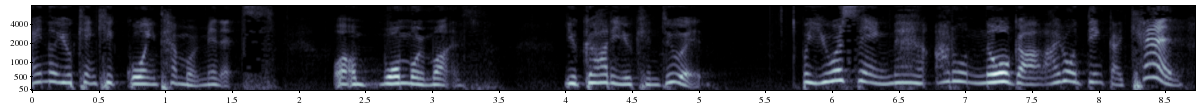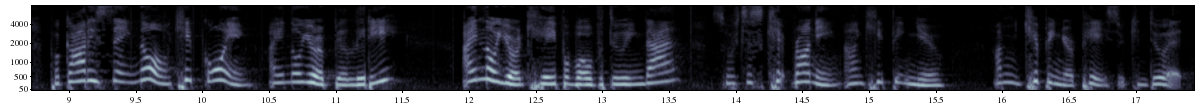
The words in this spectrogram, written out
I know you can keep going 10 more minutes or one more month. You got it. You can do it. But you're saying, man, I don't know, God. I don't think I can. But God is saying, no, keep going. I know your ability. I know you're capable of doing that. So just keep running. I'm keeping you. I'm keeping your pace. You can do it.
